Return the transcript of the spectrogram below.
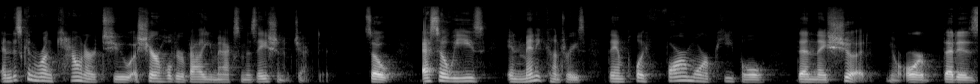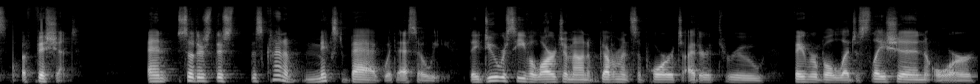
and this can run counter to a shareholder value maximization objective. So, SOEs in many countries, they employ far more people than they should, you know, or that is efficient. And so there's this, this kind of mixed bag with SOE. They do receive a large amount of government support, either through favorable legislation or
